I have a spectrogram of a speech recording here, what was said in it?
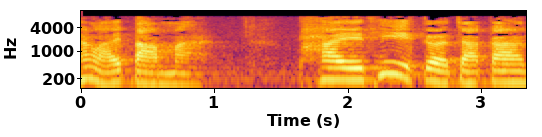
ทั้งหลายตามมา ภัยที่เกิดจากการ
